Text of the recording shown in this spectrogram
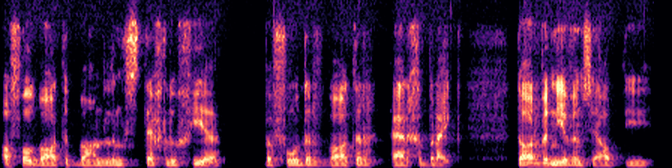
afvalwaterbehandelingstegnologie bevorder waterhergebruik. Daarbenewens help die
